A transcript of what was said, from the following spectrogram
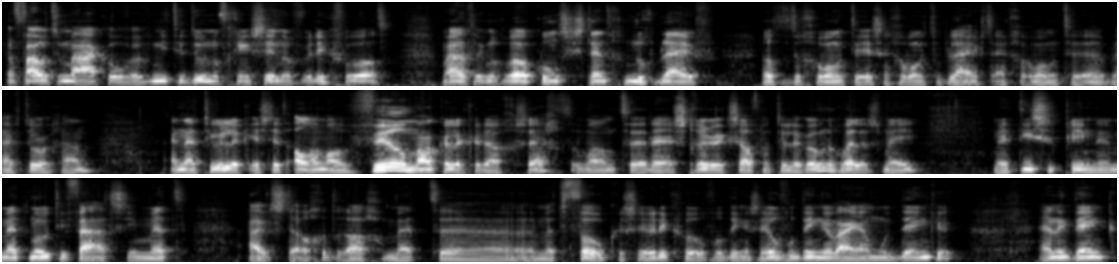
een fout te maken of niet te doen of geen zin of weet ik veel wat. Maar dat ik nog wel consistent genoeg blijf dat het een gewoonte is en gewoonte blijft en gewoonte blijft doorgaan. En natuurlijk is dit allemaal veel makkelijker dan gezegd, want uh, daar struggle ik zelf natuurlijk ook nog wel eens mee. Met discipline, met motivatie, met uitstelgedrag, met, uh, met focus, weet ik heel veel dingen. Er zijn heel veel dingen waar je aan moet denken. En ik denk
